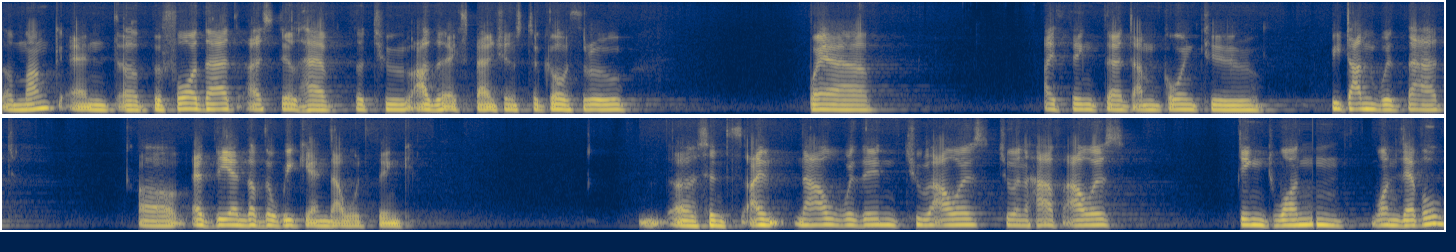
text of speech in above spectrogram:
a monk, and uh, before that, I still have the two other expansions to go through where I think that I'm going to be done with that uh, at the end of the weekend, I would think. Uh, since I'm now within two hours, two and a half hours, dinged one one level,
